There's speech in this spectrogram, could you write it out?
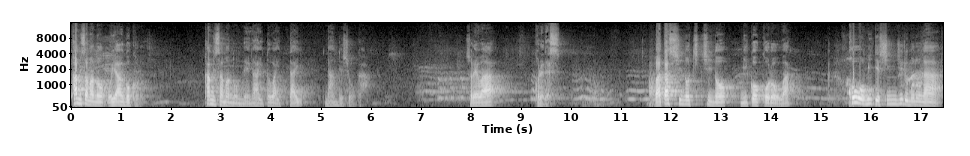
神様の親心神様の願いとは一体何でしょうか？それはこれです。私の父の御心は子を見て信じる者が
